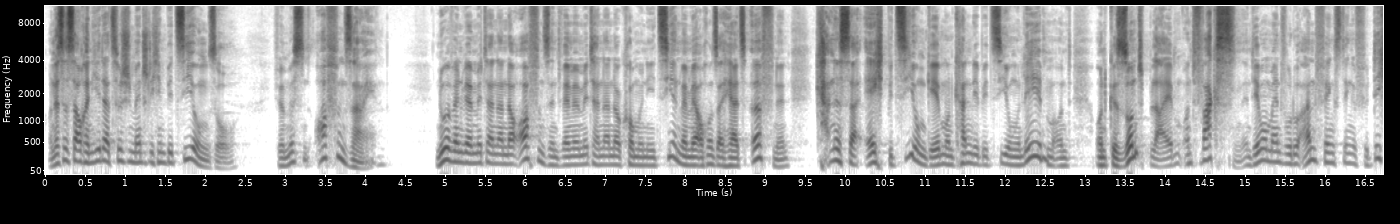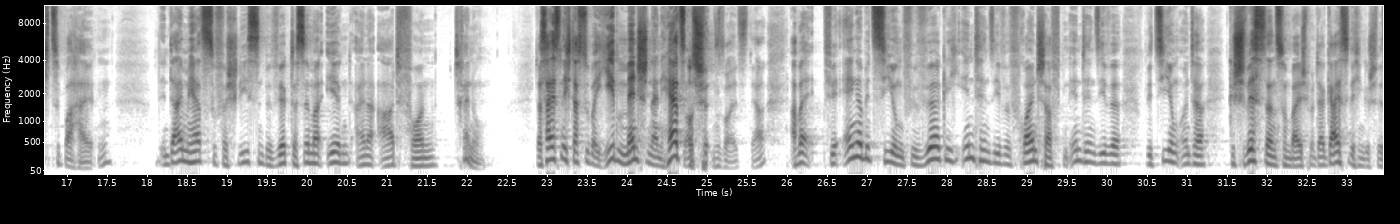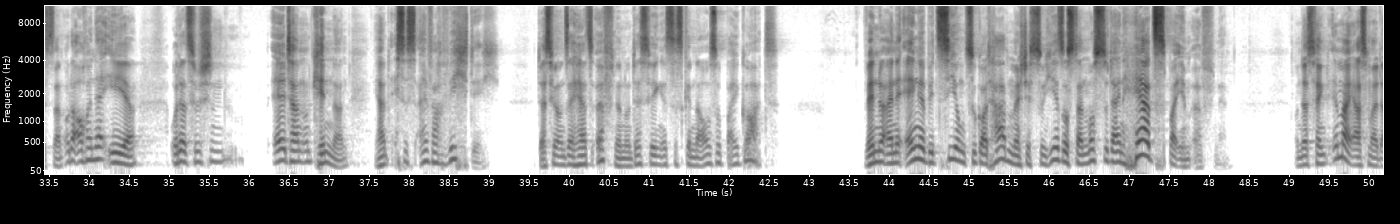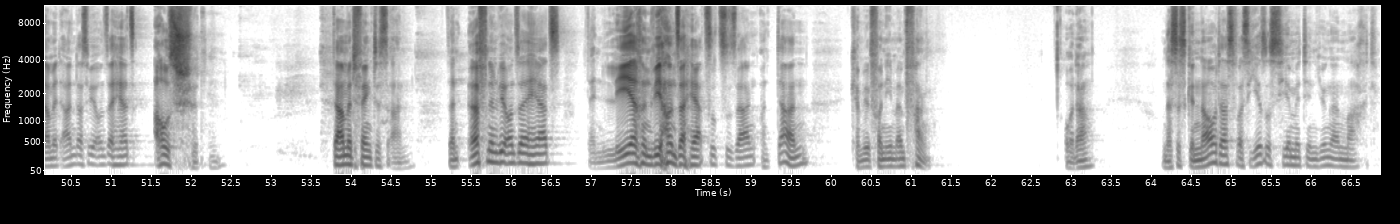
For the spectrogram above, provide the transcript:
Und das ist auch in jeder zwischenmenschlichen Beziehung so. Wir müssen offen sein. Nur wenn wir miteinander offen sind, wenn wir miteinander kommunizieren, wenn wir auch unser Herz öffnen, kann es da echt Beziehungen geben und kann die Beziehung leben und, und gesund bleiben und wachsen. In dem Moment, wo du anfängst, Dinge für dich zu behalten, in deinem Herz zu verschließen, bewirkt das immer irgendeine Art von Trennung. Das heißt nicht, dass du bei jedem Menschen dein Herz ausschütten sollst, ja? aber für enge Beziehungen, für wirklich intensive Freundschaften, intensive Beziehungen unter Geschwistern zum Beispiel, unter geistlichen Geschwistern oder auch in der Ehe oder zwischen Eltern und Kindern, ja, es ist einfach wichtig, dass wir unser Herz öffnen und deswegen ist es genauso bei Gott. Wenn du eine enge Beziehung zu Gott haben möchtest, zu Jesus, dann musst du dein Herz bei ihm öffnen. Und das fängt immer erstmal damit an, dass wir unser Herz ausschütten. Damit fängt es an. Dann öffnen wir unser Herz, dann leeren wir unser Herz sozusagen und dann können wir von ihm empfangen. Oder? Und das ist genau das, was Jesus hier mit den Jüngern macht.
